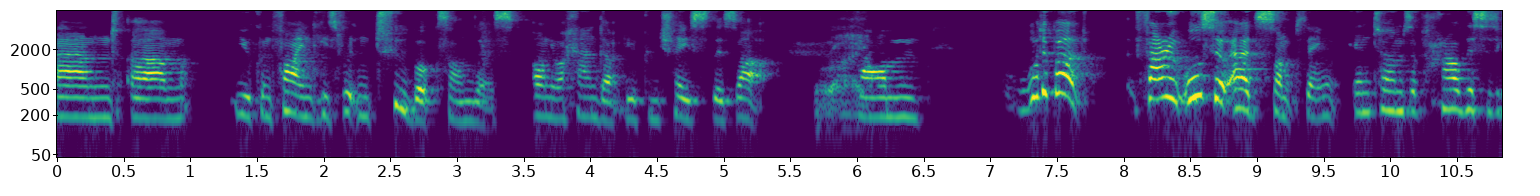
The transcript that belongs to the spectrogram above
and um, you can find he's written two books on this on your handout. You can chase this up. Right. Um, what about Farrow also adds something in terms of how this is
